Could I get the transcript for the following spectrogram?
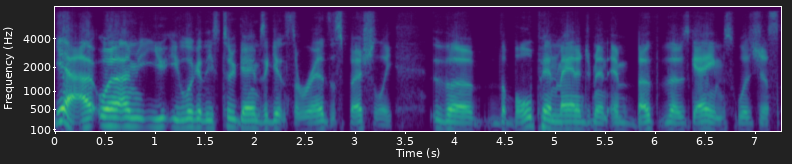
Yeah, I, well, I mean, you, you look at these two games against the Reds, especially the the bullpen management in both of those games was just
